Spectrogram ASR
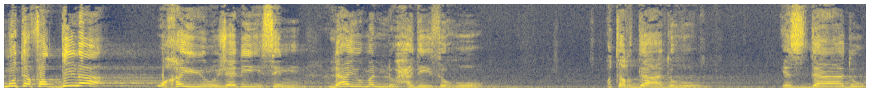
متفضلا. وخير جليس لا يمل حديثه. وترداده يزداد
